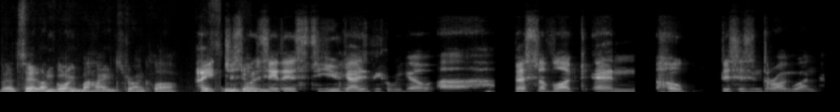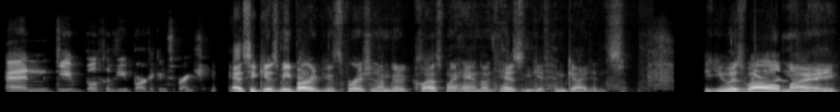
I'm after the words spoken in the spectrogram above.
That's it. I'm going behind strong claw. I He's- he's just want to say this to you guys before we go. Uh, best of luck and hope this isn't the wrong one. And give both of you bardic inspiration. As he gives me bardic inspiration, I'm going to clasp my hand on his and give him guidance. To you as well, my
